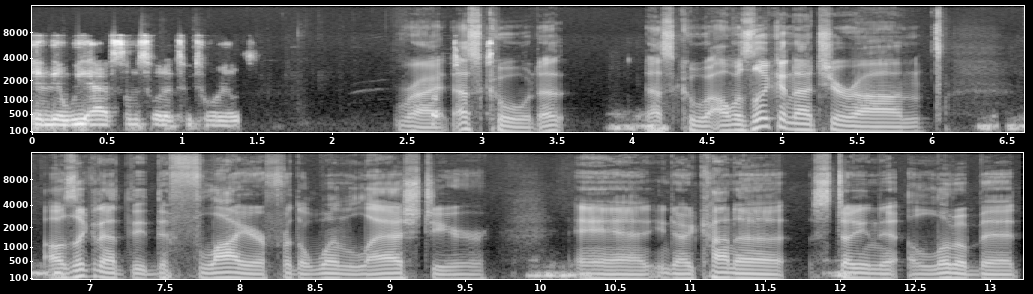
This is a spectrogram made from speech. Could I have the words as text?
And then we have some sort of tutorials. Right. That's cool. That, that's cool. I was looking at your um, I was looking at the the flyer for the one last year, and you know, kind of studying it a little bit,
